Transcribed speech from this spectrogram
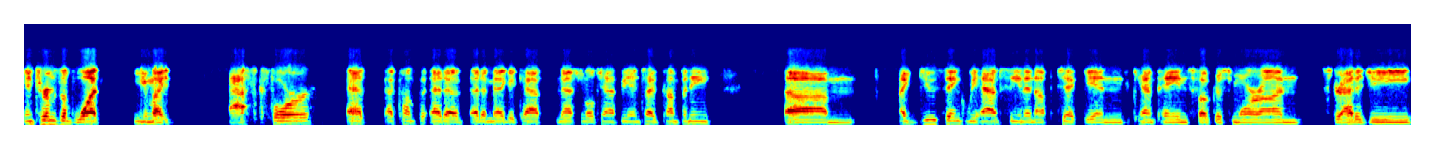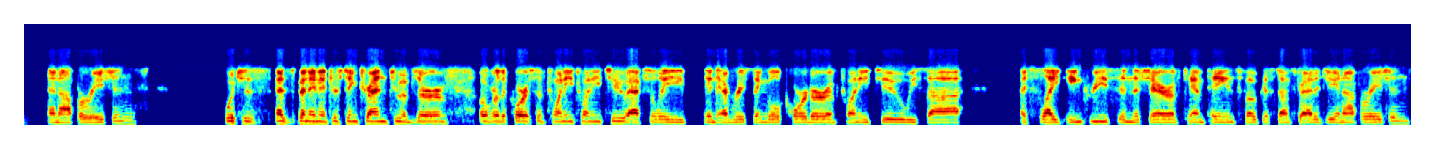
in terms of what you might ask for at a mega cap national champion type company, I do think we have seen an uptick in campaigns focused more on strategy and operations, which has been an interesting trend to observe over the course of 2022. Actually, in every single quarter of 22, we saw a slight increase in the share of campaigns focused on strategy and operations.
